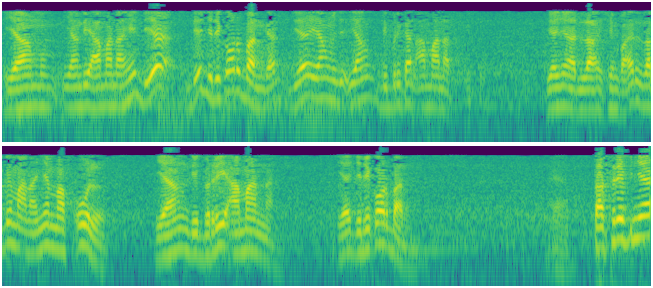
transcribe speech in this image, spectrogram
yang yang diamanahi dia dia jadi korban kan dia yang yang diberikan amanat gitu Dianya adalah isim fa'il tapi maknanya maf'ul yang diberi amanah. Ya, jadi korban. Ya. Tasrifnya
